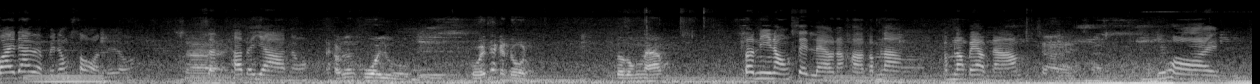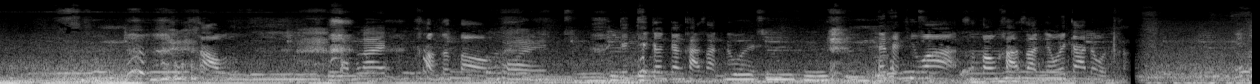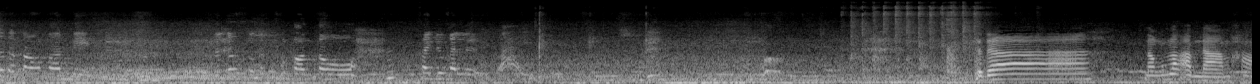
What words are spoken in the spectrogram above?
ว่ายได้แบบไม่ต้องสอนเลยเนาะใช่สัญชาตญาณเนาะแต่เขายังกลัวอยู่กลัวแต่กระโดดโดดลงน้ตอนนี้น้องเสร็จแล้วนะคะกำลังกำลังไปอาบน้ำำใช่พี่พลอยขทำอะไรำขำสตอพลอย เก่งกางกางขาสั่นด้วยแทนที่ว่าสตองขาสั่นยังไม่กล้าโดดค่ะ นี่คือสตองตอนเด็กแล้วลูกคือตอนโตไปดูกันเลยว้ายตาดาน้องกำลังอาบน้ำค่ะ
